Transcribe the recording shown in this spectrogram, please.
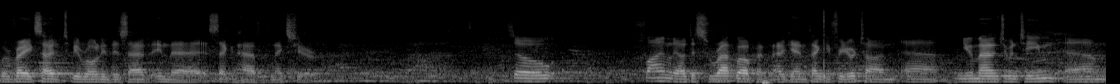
we're very excited to be rolling this out in the second half of next year. So finally, I'll just wrap up, and again, thank you for your time. Uh, new management team, um,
